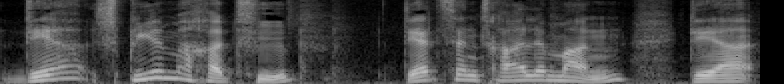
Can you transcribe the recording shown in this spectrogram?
der Spielmachertyp, der zentrale Mann, der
